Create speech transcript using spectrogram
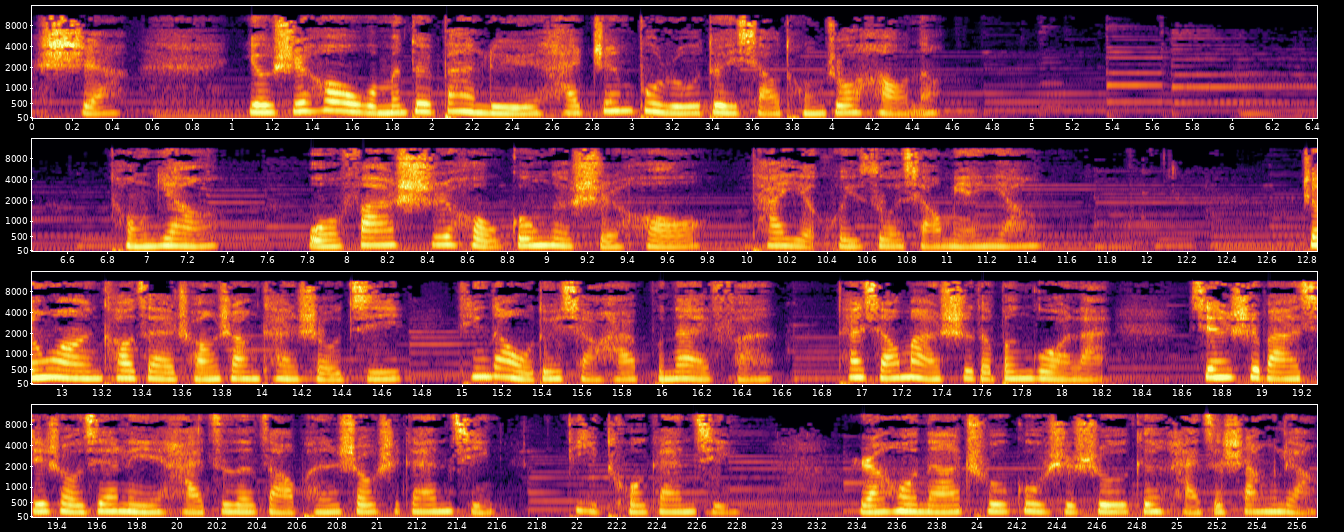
是啊。有时候，我们对伴侣还真不如对小同桌好呢。同样，我发狮吼功的时候，他也会做小绵羊。整晚靠在床上看手机，听到我对小孩不耐烦，他小马似的奔过来，先是把洗手间里孩子的澡盆收拾干净，地拖干净，然后拿出故事书跟孩子商量：“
